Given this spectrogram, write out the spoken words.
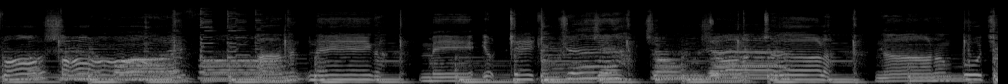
锋，俺们那个没有这种人，撞了车了哪能不救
